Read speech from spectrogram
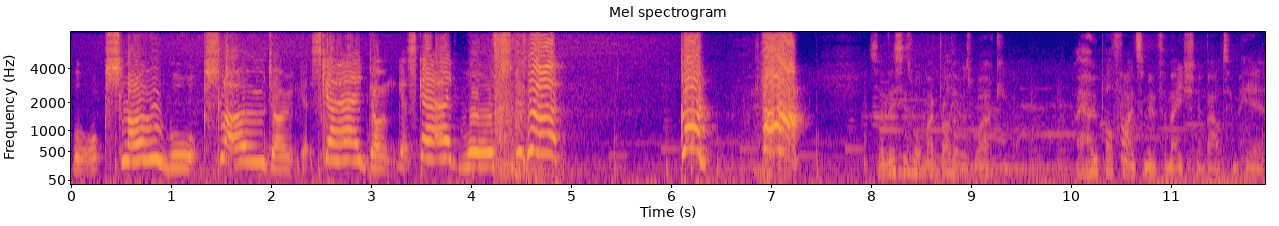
Walk slow, walk slow, don't get scared, don't get scared, walk God! Fuck! So this is what my brother was working on. I hope I'll find some information about him here.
